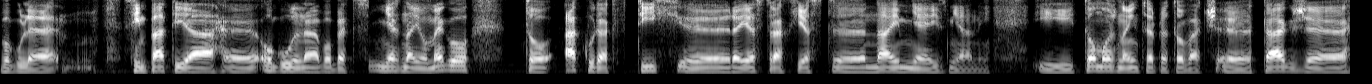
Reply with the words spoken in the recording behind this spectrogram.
w ogóle sympatia ogólna wobec nieznajomego, to akurat w tych e, rejestrach jest e, najmniej zmiany. I to można interpretować e, tak, że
